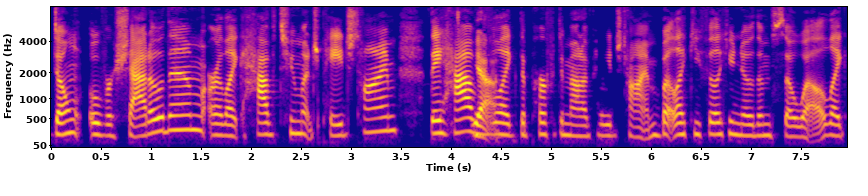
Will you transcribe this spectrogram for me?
don't overshadow them or like have too much page time. They have Yeah. like the perfect amount of page time, but like you feel like you know them so well. Like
